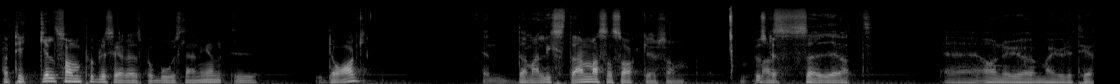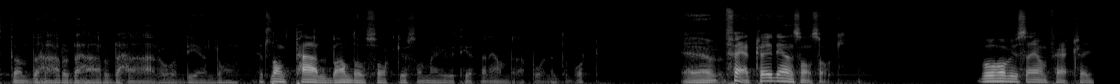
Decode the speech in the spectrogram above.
artikel som publicerades på Bohuslänningen i, idag. Där man listar en massa saker som man säger att eh, ja, nu gör majoriteten det här och det här och det här. Och det är en lång, ett långt pärlband av saker som majoriteten ändrar på eller tar bort. Eh, Fairtrade är en sån sak. Vad har vi att säga om Fairtrade?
